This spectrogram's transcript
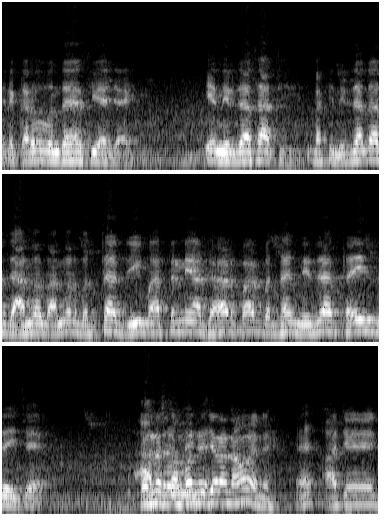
એટલે કર્મ બંધાયા સિવાય જાય. એ નિર્જા સાચી બાકી નિર્જાતા જાનવર બાનવર બધા જીવ માત્રની આ ઝાડ પાક બધા નિર્જા થઈ જ રહી છે. તમને આશ્રમ સંવર ના હોય ને? આજે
